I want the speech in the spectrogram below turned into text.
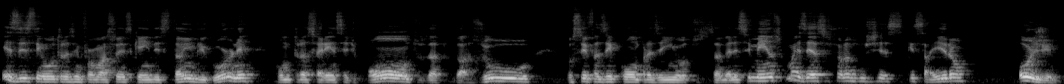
Existem outras informações que ainda estão em vigor, né? Como transferência de pontos da Tudo Azul, você fazer compras em outros estabelecimentos, mas essas foram as notícias que saíram hoje.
